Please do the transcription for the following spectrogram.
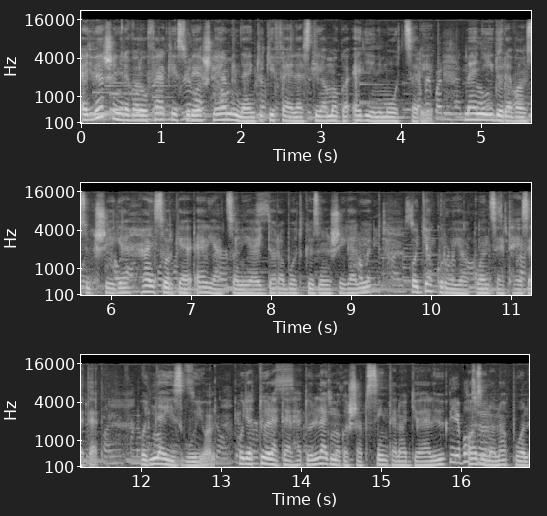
Egy versenyre való felkészülésnél mindenki kifejleszti a maga egyéni módszerét. Mennyi időre van szüksége, hányszor kell eljátszania egy darabot közönség előtt, hogy gyakorolja a koncerthelyzetet, hogy ne izguljon, hogy a tőle telhető legmagasabb szinten adja elő azon a napon,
